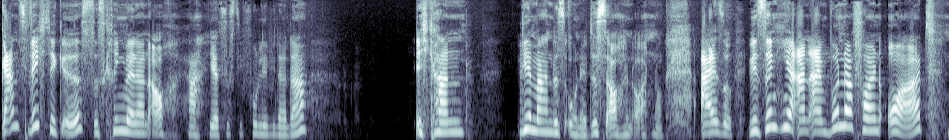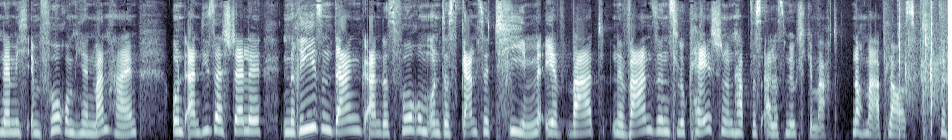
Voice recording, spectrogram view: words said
ganz wichtig ist, das kriegen wir dann auch, ja, jetzt ist die Folie wieder da. Ich kann wir machen das ohne, das ist auch in Ordnung. Also, wir sind hier an einem wundervollen Ort, nämlich im Forum hier in Mannheim. Und an dieser Stelle ein Riesendank an das Forum und das ganze Team. Ihr wart eine Wahnsinns-Location und habt das alles möglich gemacht. Nochmal Applaus.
